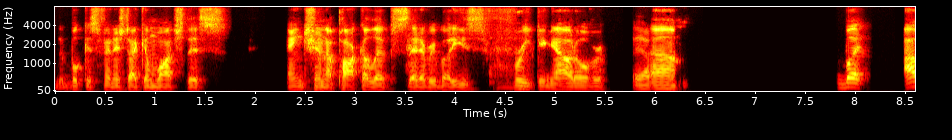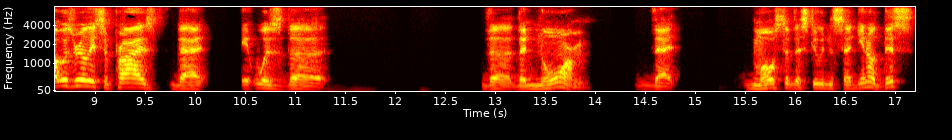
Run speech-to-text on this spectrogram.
the book is finished, I can watch this ancient apocalypse that everybody's freaking out over. Yep. Um, but I was really surprised that it was the the the norm that most of the students said, you know, this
